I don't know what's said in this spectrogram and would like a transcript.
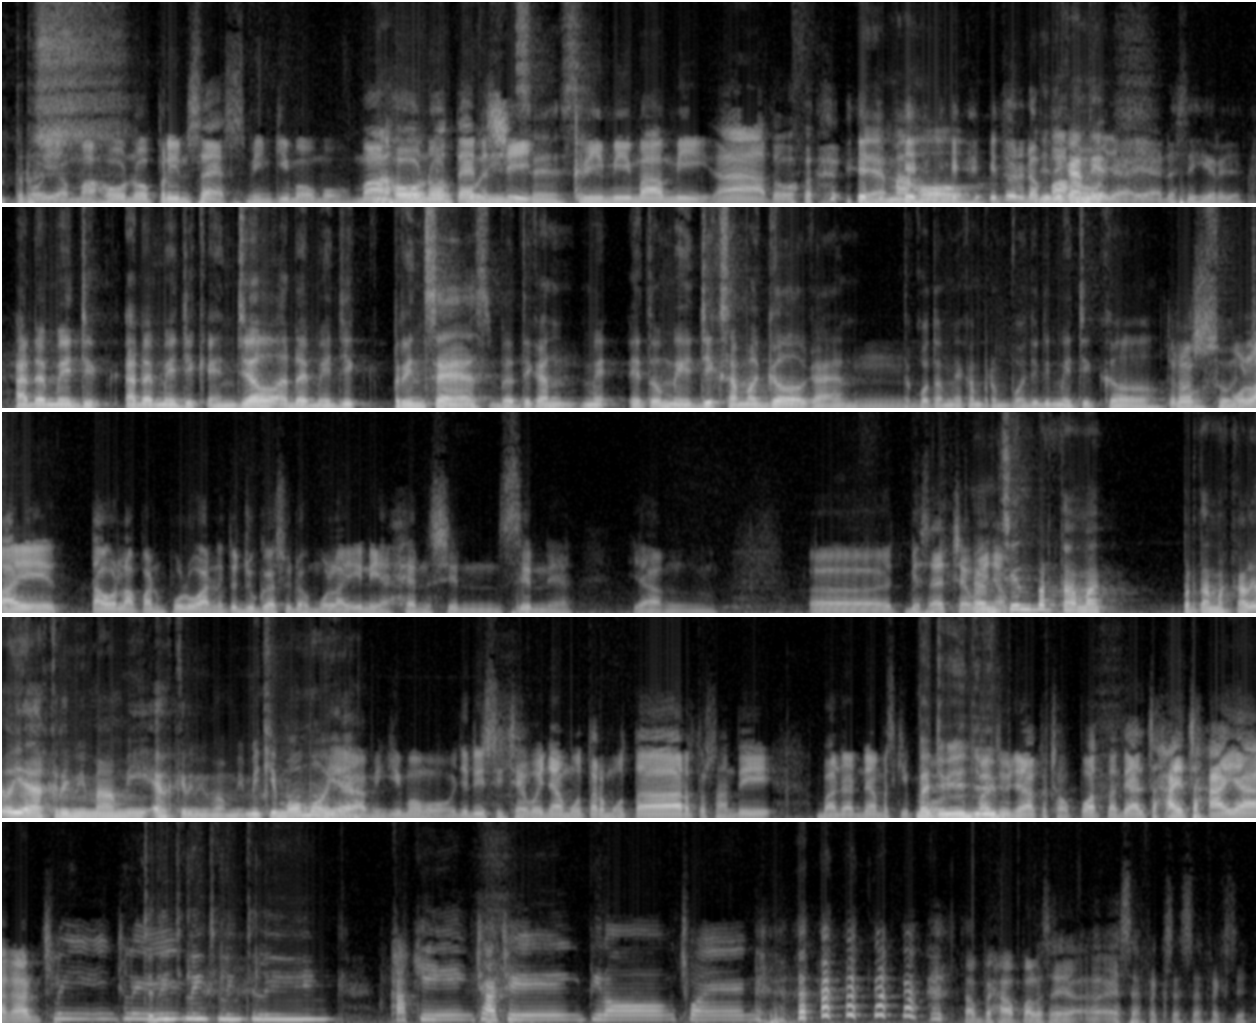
Terus Oh ya Mahono Princess Minky Momo, Mahono Mahono Tenshi, Princess. Creamy Mami. Nah, tuh. Ya, Maho. itu udah ada Jadi kan Mahonya ya, ada sihirnya. ada magic ada magic angel, ada magic princess. Berarti kan ma- itu magic sama girl kan. Tokoh utamanya kan perempuan. Jadi magical. Hmm. Terus Sojo. mulai tahun 80-an itu juga sudah mulai ini ya, Henshin Shin ya, yang eh, biasanya ceweknya Henshin pertama pertama kali oh ya Creamy Mami eh Creamy Mami Miki Momo Iya, ya. Minky Momo. Jadi si ceweknya muter-muter, terus nanti badannya meskipun Bajunya bajunya, kecopot, nanti ada cahaya-cahaya kan, celing, celing, Celing celing celing celing. kaking, cacing, pilong, cueng. Sampai hafal saya eh, SFX SFX ya.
